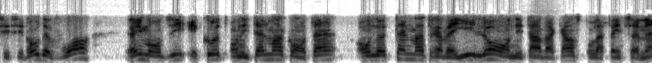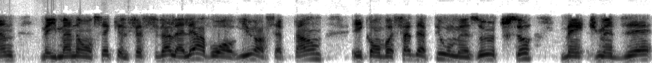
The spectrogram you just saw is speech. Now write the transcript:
c'est drôle de voir. Là, ils m'ont dit, écoute, on est tellement contents, on a tellement travaillé. Là, on est en vacances pour la fin de semaine, mais ils m'annonçaient que le festival allait avoir lieu en septembre et qu'on va s'adapter aux mesures, tout ça. Mais je me disais,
